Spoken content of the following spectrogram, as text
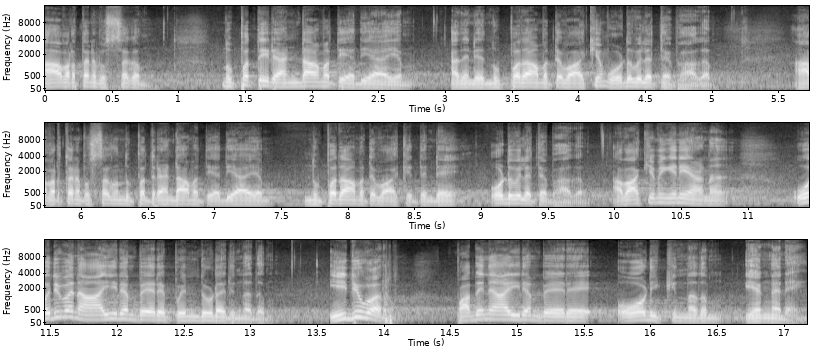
ആവർത്തന പുസ്തകം മുപ്പത്തി രണ്ടാമത്തെ അധ്യായം അതിന്റെ മുപ്പതാമത്തെ വാക്യം ഒടുവിലത്തെ ഭാഗം. ആവർത്തന പുസ്തകം മുപ്പത്തിരണ്ടാമത്തെ അധ്യായം മുപ്പതാമത്തെ വാക്യത്തിന്റെ ഒടുവിലത്തെ ഭാഗം. ആ വാക്യം ഇങ്ങനെയാണ്. ഒരുവൻ ആയിരം പേരെ പിന്തുടരുന്നതും ഇരുവർ പതിനായിരം പേരെ ഓടിക്കുന്നതും എങ്ങനെ?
